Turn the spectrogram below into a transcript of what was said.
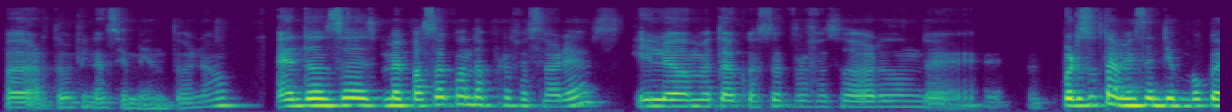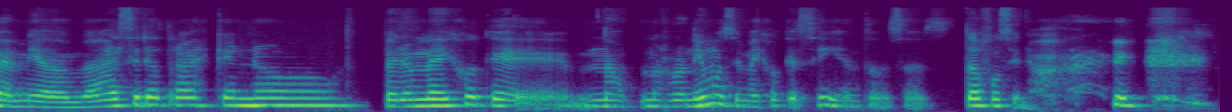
pagarte un financiamiento, ¿no? Entonces me pasó con dos profesores y luego me tocó este profesor donde, por eso también sentí un poco de miedo, me va a decir otra vez que no, pero me dijo que no, nos reunimos y me dijo que sí, entonces todo funcionó.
